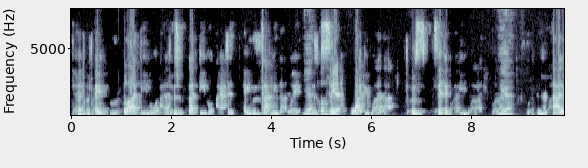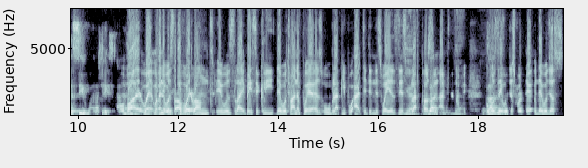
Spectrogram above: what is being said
they're portraying real life people, and those real life people acted exactly that way. Yeah. It's not to say Yeah. white people are like that. Those specific white people are like, were like yeah, which is why I didn't see white chicks. But when, when it was the other way around, it was like basically they were trying to put it as all black people acted in this way as this Yeah. black person Right. acted Yeah. because they were just they were just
